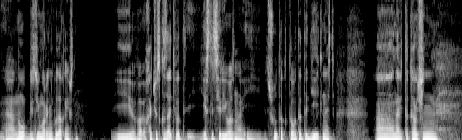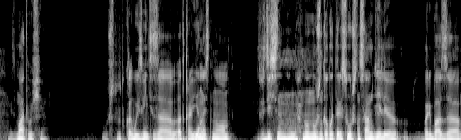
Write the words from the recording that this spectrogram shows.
Э, ну, без юмора никуда, конечно. И хочу сказать, вот если серьезно и без шуток, то вот эта деятельность, а, она ведь такая очень изматывающая как бы извините за откровенность, но здесь ну, нужен какой-то ресурс. На самом деле борьба за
